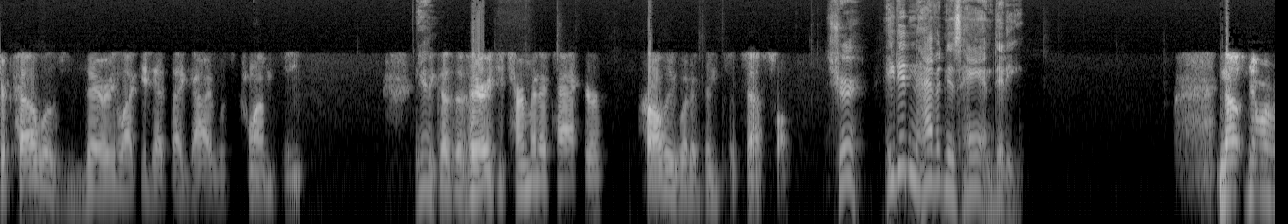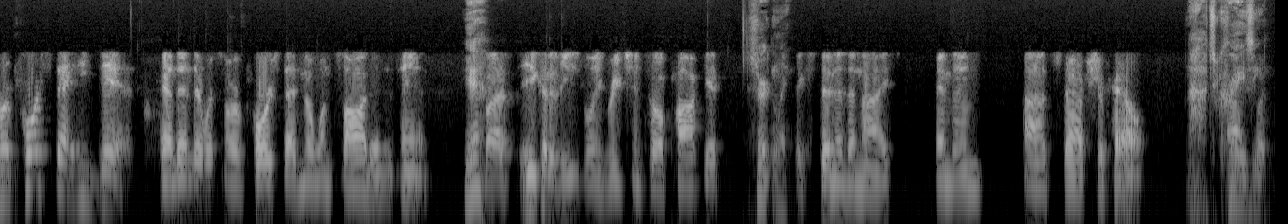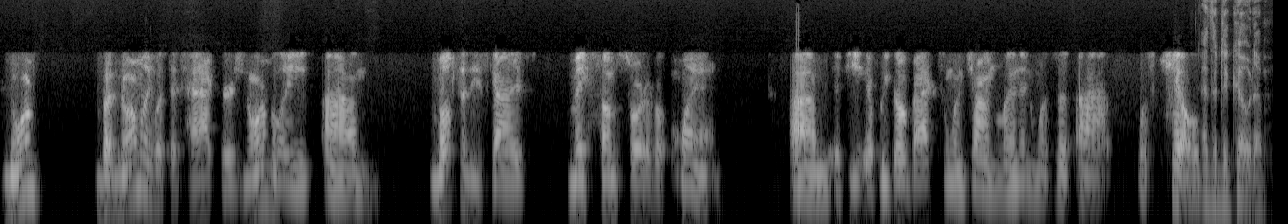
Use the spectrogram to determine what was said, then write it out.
Chappelle was very lucky that that guy was clumsy Yeah. because a very determined attacker probably would have been successful. Sure, he didn't have it in his hand, did he? No, there were reports that he did, and then there were some reports that no one saw it in his hand. Yeah, But he could have easily reached into a pocket, certainly. extended the knife, and then uh, stabbed Chappelle. Ah, it's crazy. But norm, but normally with attackers, normally um, most of these guys make some sort of a plan. Um, if you if we go back to when John Lennon was uh, was killed, At the Dakota.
